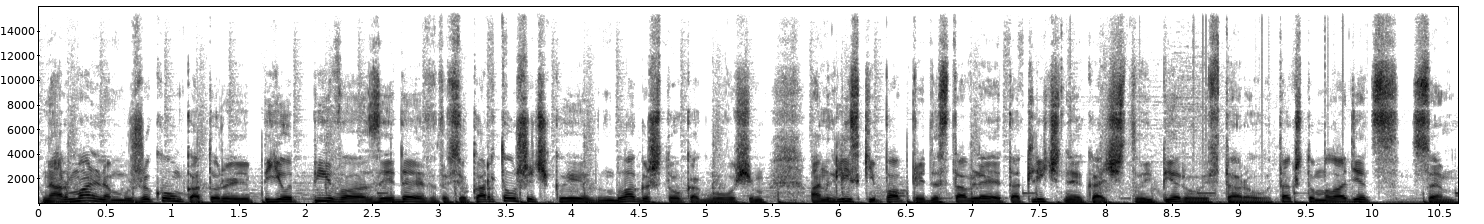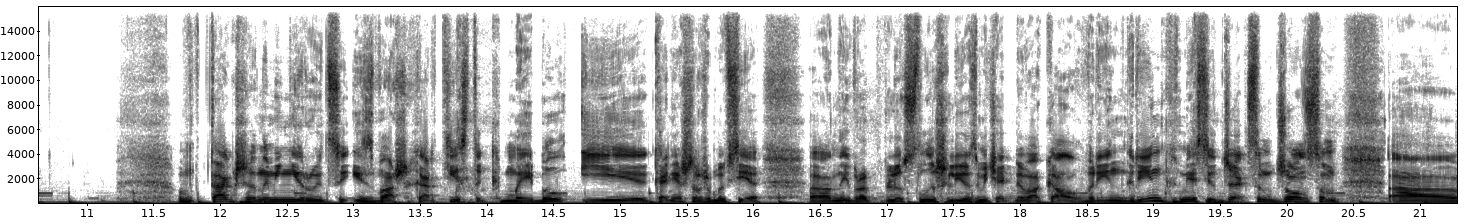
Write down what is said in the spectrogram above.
нормальным мужиком, который пьет пиво, заедает это все картошечкой. Благо, что как в общем, английский паб предоставляет отличное качество и первого, и второго. Так что молодец, Сэм. Также номинируется из ваших артисток Мейбл. И, конечно же, мы все э, на Европе Плюс слышали ее замечательный вокал в Ринг Ринг вместе с Джексом Джонсом. Э,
